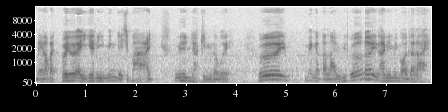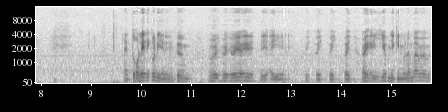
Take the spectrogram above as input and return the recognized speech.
แดกเข้าไปเฮ้ยเฮ้ยไอ้เฮียนี่แม่งใหญ่ชิบหายเฮ้ยอยากกินนะเว้ยเฮ้ยแม่งอันตรายเว้ยเฮ้ยทางนี้แม่งก็อันตรายแต่ตัวเล็กก็ดีอย่างหนึ่งคือ เฮ้ยเฮ้ยเฮ้ยเฮ้ยเฮ้ยไอ้เฮ้ยเฮ้ยเฮ้ยเฮ้ยเฮ้ยไอ้เฮียมอย่ากินกูแล้วไม่ไม่ไม่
